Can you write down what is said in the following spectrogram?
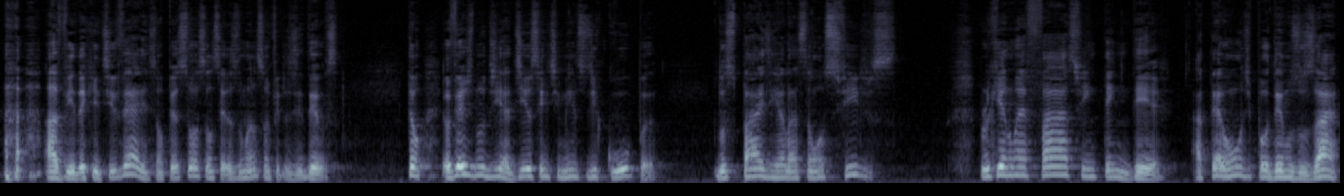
a vida que tiverem. São pessoas, são seres humanos, são filhos de Deus. Então, eu vejo no dia a dia os sentimentos de culpa dos pais em relação aos filhos porque não é fácil entender até onde podemos usar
